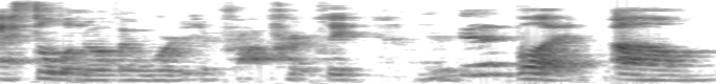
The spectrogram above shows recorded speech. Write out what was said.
I still don't know if I worded it properly, You're good. but um,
